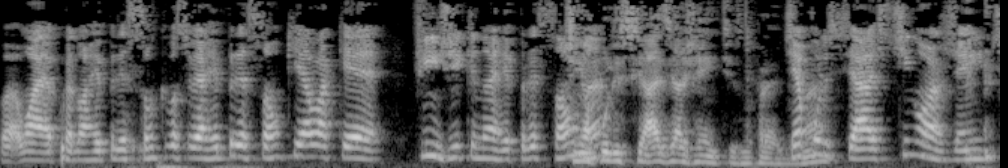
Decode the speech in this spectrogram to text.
uma época de uma repressão que você vê a repressão que ela quer fingir que não é repressão. Tinha né? policiais e agentes no prédio. Tinha né? policiais, tinham agentes.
